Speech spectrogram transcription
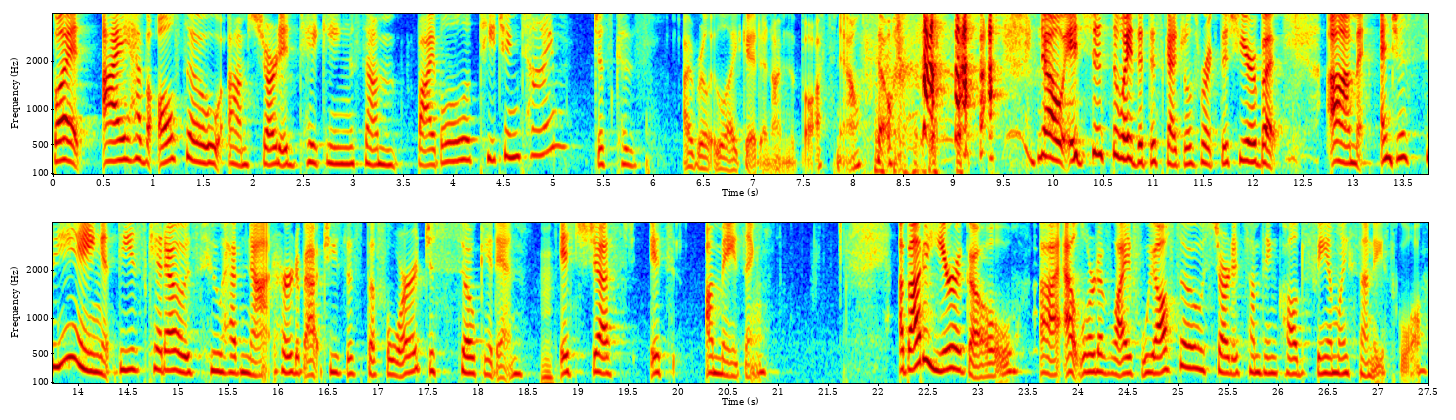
but i have also um, started taking some bible teaching time just because i really like it and i'm the boss now so no, it's just the way that the schedules work this year. But, um, and just seeing these kiddos who have not heard about Jesus before, just soak it in. Mm. It's just, it's amazing. About a year ago uh, at Lord of Life, we also started something called Family Sunday School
